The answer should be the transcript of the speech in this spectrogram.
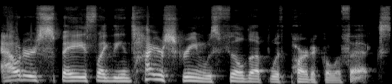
outer space like the entire screen was filled up with particle effects.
